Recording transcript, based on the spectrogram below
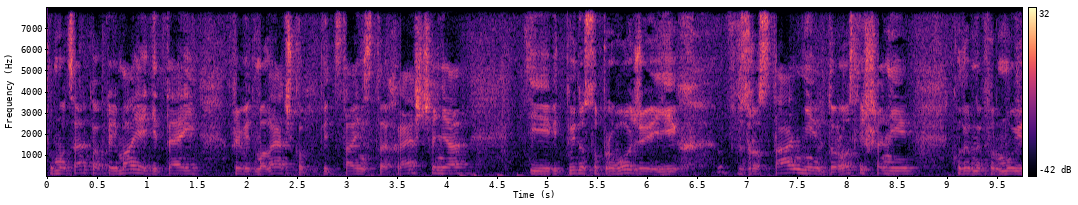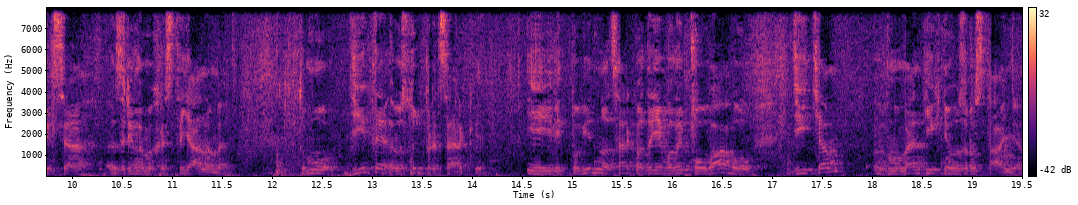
Тому церква приймає дітей вже від малечку, від таїнства хрещення і відповідно супроводжує їх в зростанні, в дорослішанні, коли вони формуються зрілими християнами. Тому діти ростуть при церкві. І відповідно церква дає велику увагу дітям в момент їхнього зростання.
